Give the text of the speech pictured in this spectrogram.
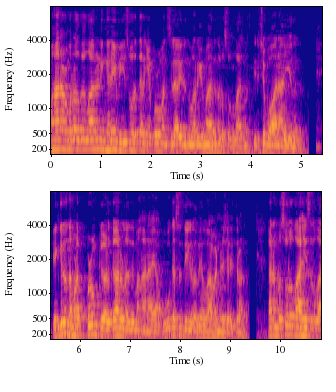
മഹാൻ അമർ റദിയുള്ളാനും ഇങ്ങനെയും ഈ സൂറത്ത് ഇറങ്ങിയപ്പോഴും മനസ്സിലായിരുന്നു അറിയുമായിരുന്നു റസൂൽ തിരിച്ചു പോകാനായി എന്നുള്ളത് എങ്കിലും നമ്മൾ എപ്പോഴും കേൾക്കാറുള്ളത് മഹാനായ അബൂബക്കർ സിദ്ദീഖ് റതി അള്ളാഹുവിന്റെ ചരിത്രമാണ്. കാരണം റസൂൽ അള്ളാഹി സ്വല്ലാ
